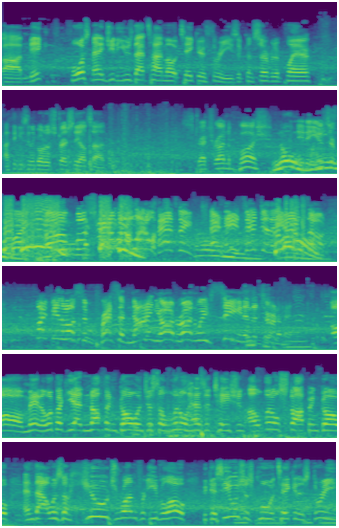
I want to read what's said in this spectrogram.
Uh, make force Matty G to use that timeout, take your three. He's a conservative player. I think he's going to go to stretch the outside. Stretch run to Bush. No, Need a user play. Oh, Bush got a little hezzy, oh, and he's into the end zone. Might be the most impressive nine-yard run we've seen in the tournament. Oh man, it looked like he had nothing going, just a little hesitation, a little stop and go, and that was a huge run for Evil O because he was just cool with taking his three,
